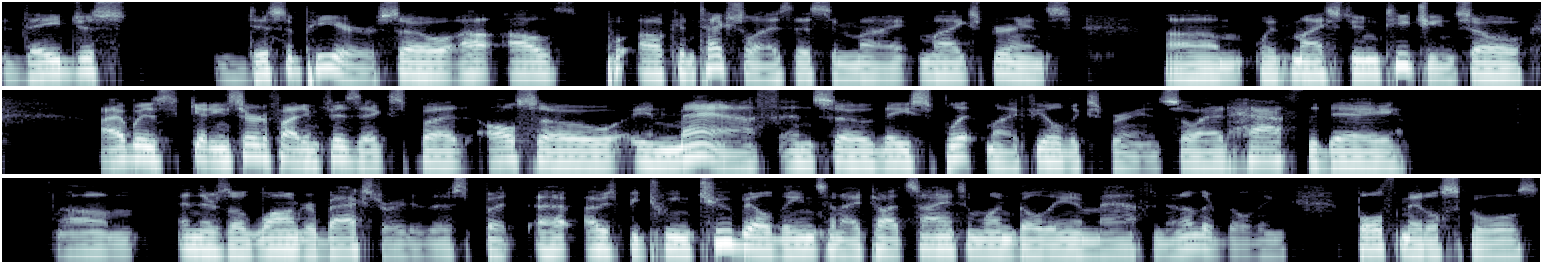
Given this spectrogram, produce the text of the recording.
they just disappear so i'll i'll, I'll contextualize this in my my experience um, with my student teaching so I was getting certified in physics, but also in math. And so they split my field experience. So I had half the day. Um, and there's a longer backstory to this, but uh, I was between two buildings and I taught science in one building and math in another building, both middle schools.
